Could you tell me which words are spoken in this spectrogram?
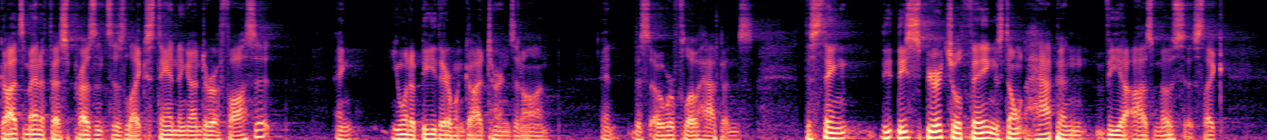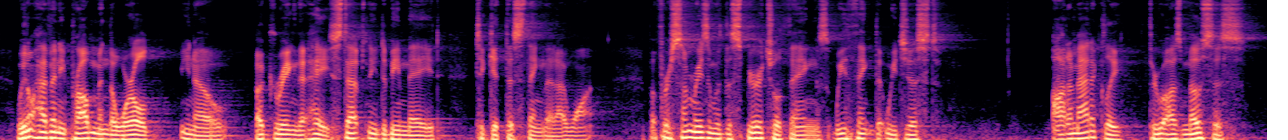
God's manifest presence is like standing under a faucet, and you want to be there when God turns it on and this overflow happens. This thing, th- these spiritual things don't happen via osmosis. Like, we don't have any problem in the world, you know, agreeing that, hey, steps need to be made to get this thing that I want. But for some reason, with the spiritual things, we think that we just automatically, through osmosis,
